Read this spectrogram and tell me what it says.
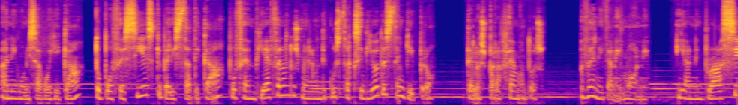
ανοίγουν εισαγωγικά, τοποθεσίες και περιστατικά που θα ενδιέφεραν τους μελλοντικούς ταξιδιώτες στην Κύπρο. Τέλος παραθέματος. Δεν ήταν η μόνη. Η Άννη Μπράσι,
